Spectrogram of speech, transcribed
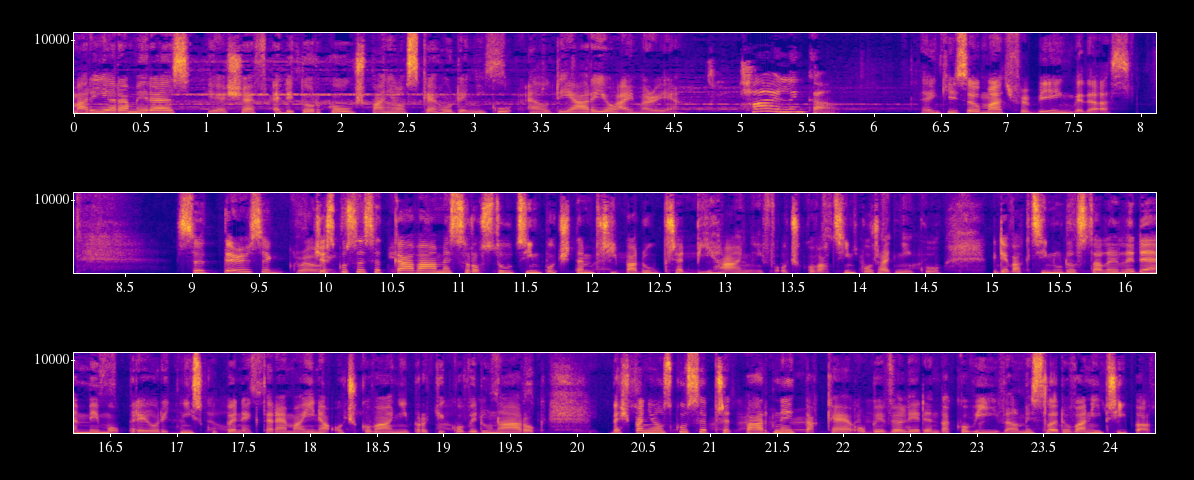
Maria Ramirez je šéf-editorkou španělského deníku El Diario. Hi Maria. Hi Lenka. Thank you so much for being with us. V Česku se setkáváme s rostoucím počtem případů předbíhání v očkovacím pořadníku, kde vakcínu dostali lidé mimo prioritní skupiny, které mají na očkování proti covidu nárok. Ve Španělsku se před pár dny také objevil jeden takový velmi sledovaný případ,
